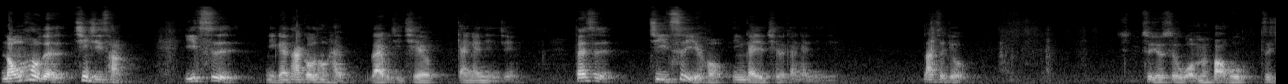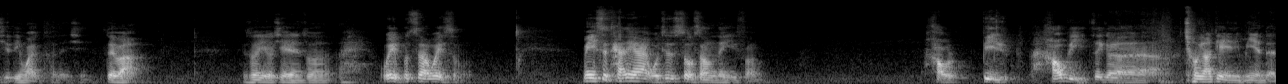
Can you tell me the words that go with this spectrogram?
浓厚的信息场，一次你跟他沟通还来不及切干干净净，但是几次以后应该就切得干干净净。那这就，这就是我们保护自己另外一个可能性，对吧？所以有些人说：“哎，我也不知道为什么，每次谈恋爱我就是受伤的那一方。”好比好比这个琼瑶电影里面的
